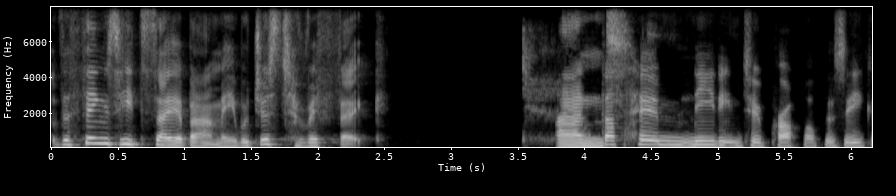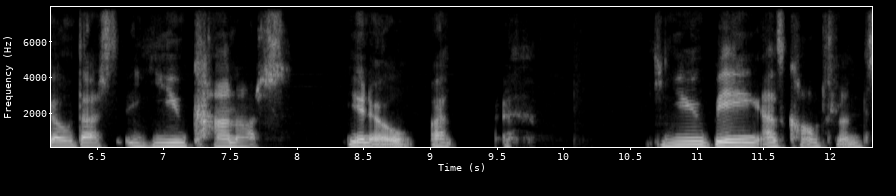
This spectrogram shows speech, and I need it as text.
the things he'd say about me were just horrific. And That's him needing to prop up his ego that you cannot, you know, uh, you being as confident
